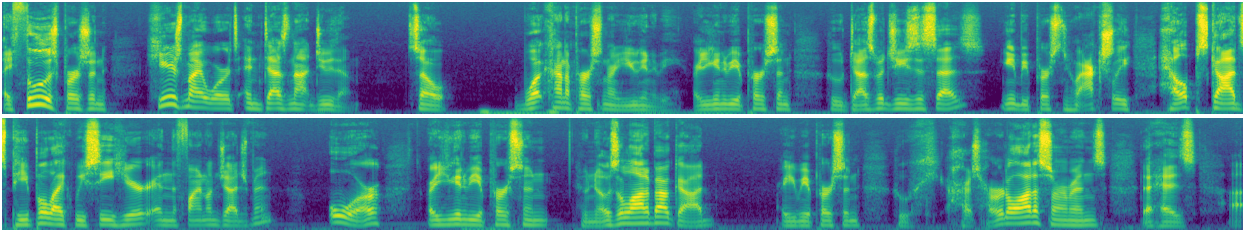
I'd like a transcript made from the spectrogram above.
A foolish person hears my words and does not do them. So, what kind of person are you going to be? Are you going to be a person who does what Jesus says? Are you going to be a person who actually helps God's people, like we see here in the final judgment? Or are you going to be a person who knows a lot about God? Are you going to be a person who has heard a lot of sermons, that has uh,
